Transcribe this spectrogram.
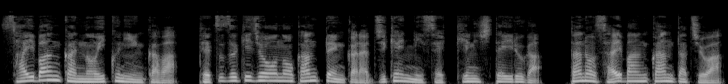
裁判官の幾人かは手続き上の観点から事件に接近しているが、他の裁判官たちは、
